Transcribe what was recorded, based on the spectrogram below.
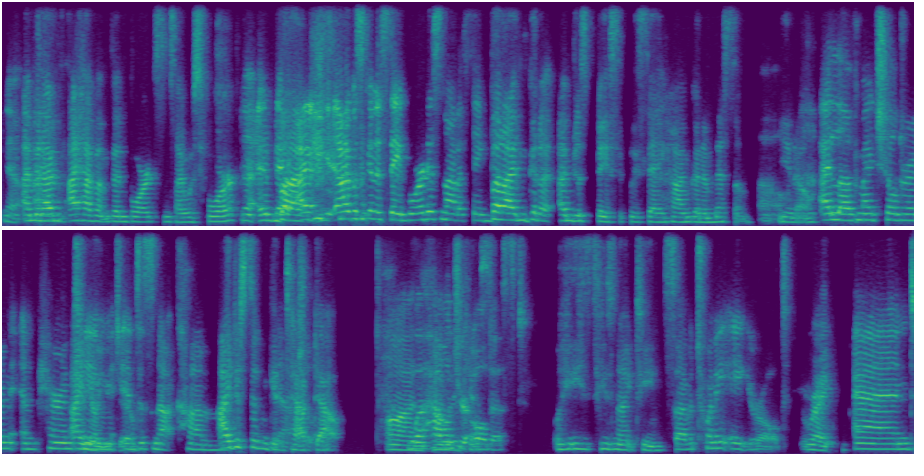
No I mean, I'm- I I haven't been bored since I was four, and but- I, I was going to say bored is not a thing but I'm gonna I'm just basically saying how I'm gonna miss them. Oh. You know, i love my children and parenting I know you do. it does not come I just didn't get tapped out on. well how old's your kids- oldest Well, he's he's 19. so i have a 28 year old Right. and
